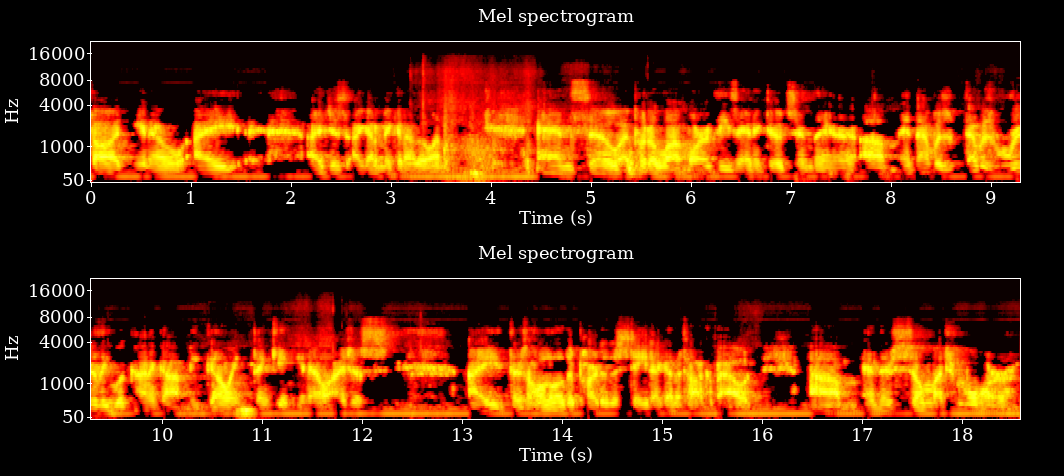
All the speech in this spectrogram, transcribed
thought, you know, I I just I got to make another one, and so I put a lot more of these anecdotes in there, um, and that was that was really what kind of got me going, thinking, you know, I just I there's a whole other part of the state I got to talk about, um, and there's so much more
